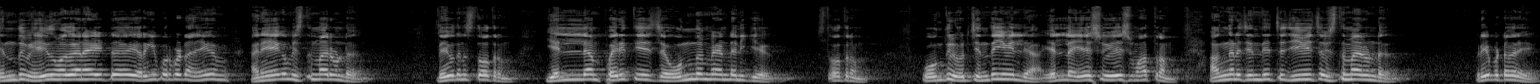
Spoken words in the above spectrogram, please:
എന്തും ഏതു മകാനായിട്ട് ഇറങ്ങിപ്പുറപ്പെട്ട അനേകം അനേകം വിശുദ്ധന്മാരുണ്ട്. ദൈവത്തിന് സ്തോത്രം. എല്ലാം പരിത്യജിച്ച് ഒന്നും വേണ്ട എനിക്ക്. സ്തോത്രം. ഒന്നിനും ഒരു ചിന്തയുമില്ല. എല്ലാം യേശു യേശു മാത്രം. അങ്ങനെ ചിന്തിച്ച് ജീവിച്ച വിശുദ്ധന്മാരുണ്ട്. പ്രിയപ്പെട്ടവരെ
